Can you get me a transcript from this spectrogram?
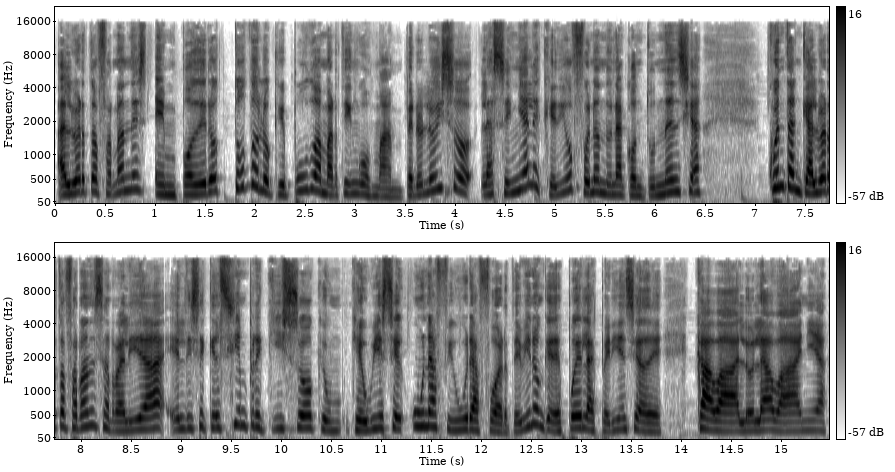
Alberto Fernández empoderó todo lo que pudo a Martín Guzmán, pero lo hizo, las señales que dio fueron de una contundencia Cuentan que Alberto Fernández en realidad, él dice que él siempre quiso que, hubiese una figura fuerte. Vieron que después de la experiencia de Caballo, Labaña,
